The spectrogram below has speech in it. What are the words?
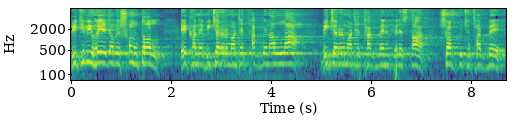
পৃথিবী হয়ে যাবে সমতল। এখানে বিচারের মাঠে থাকবেন আল্লাহ। বিচারের মাঠে থাকবেন ফেরেস্তা সব কিছু থাকবে।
